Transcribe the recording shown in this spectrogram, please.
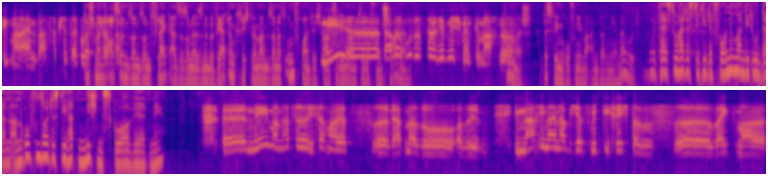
Kriegt man einen was? Hab ich jetzt akustisch Dass man da auch so, ein- so, ein- so ein Flag, also so eine, so eine Bewertung kriegt, wenn man besonders unfreundlich war zu Nee, denen am äh, Telefon. dabei Schade. wurde das halt eben nicht mitgemacht. Ne? Komisch. Deswegen rufen die immer an bei mir. Na gut. Das heißt, du hattest die Telefonnummern, die du dann anrufen solltest, die hatten nicht einen Scorewert, ne? Äh, nee, man hatte, ich sag mal jetzt, äh, wir hatten da so, also im Nachhinein habe ich jetzt mitgekriegt, dass es, äh, sag ich mal,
